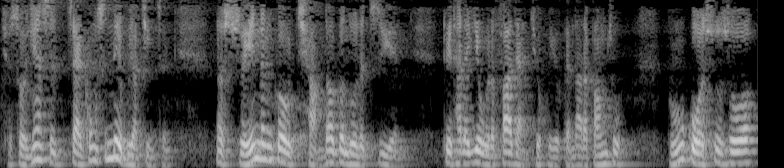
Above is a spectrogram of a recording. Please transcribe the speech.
就首先是在公司内部要竞争，那谁能够抢到更多的资源，对他的业务的发展就会有更大的帮助。如果是说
